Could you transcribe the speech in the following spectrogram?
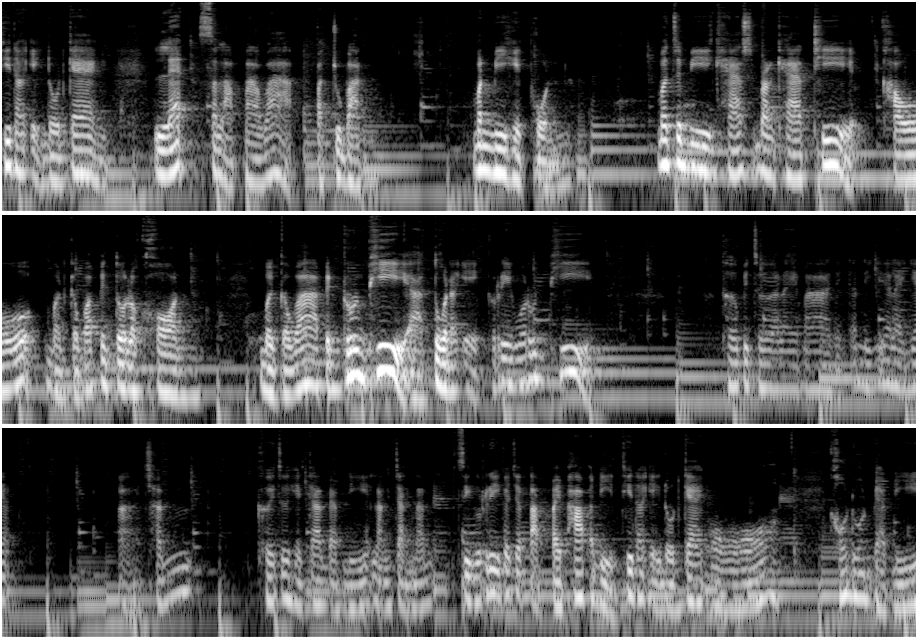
ที่นางเอกโดนแกล้ง และสลับมาว่าปัจจุบัน มันมีเหตุผล มันจะมีแคสบางแคสที่เขาเหมือนกับว่าเป็นตัวละคร เหมือนกับว่าเป็นรุ่นพี่อะตัวนางเอกเรียกว่ารุ่นพี่ เธอไปเจออะไรมาอย่างนั้นนี้อะไรเงี้ยอ่าฉันเคยเจอเหตุการณ์แบบนี้ หลังจากนั้นซีรีส์ก็จะตัดไปภาพอดีตที่นางเอกโดนแกล้ง อ๋อเขาโดนแบบนี้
